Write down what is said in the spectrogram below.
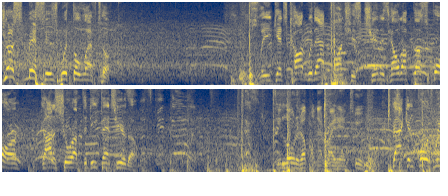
Just misses with the left hook. Lee gets caught with that punch. His chin is held up thus far. Got to shore up the defense here, though. He loaded up on that right hand, too. Back and forth we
